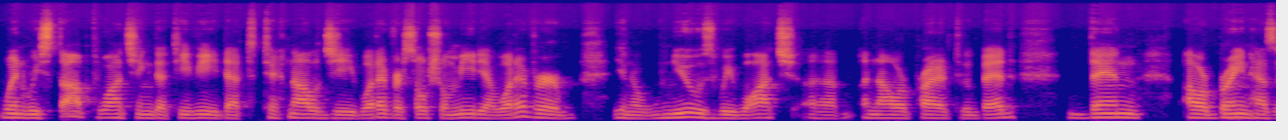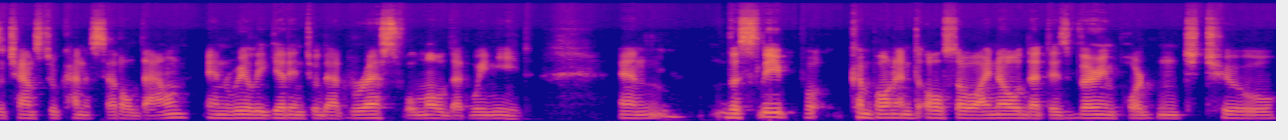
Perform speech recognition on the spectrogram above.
When we stopped watching the TV, that technology, whatever social media, whatever you know news we watch uh, an hour prior to bed, then our brain has a chance to kind of settle down and really get into that restful mode that we need. And the sleep component also, I know that is very important to.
